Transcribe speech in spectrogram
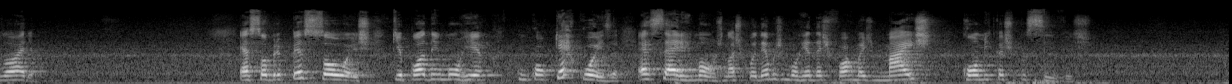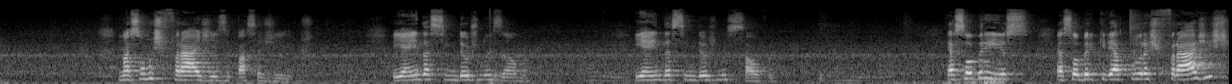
glória. É sobre pessoas que podem morrer com qualquer coisa. É sério, irmãos, nós podemos morrer das formas mais cômicas possíveis. Nós somos frágeis e passageiros. E ainda assim Deus nos ama. E ainda assim Deus nos salva. É sobre isso. É sobre criaturas frágeis,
